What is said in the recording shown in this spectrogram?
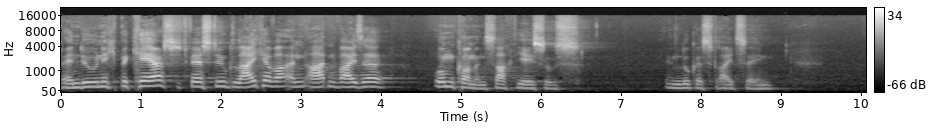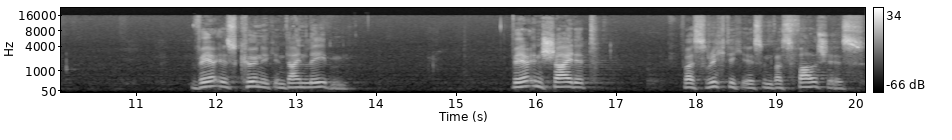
Wenn du nicht bekehrst, wirst du gleicher Art und Weise umkommen, sagt Jesus in Lukas 13. Wer ist König in dein Leben? Wer entscheidet, was richtig ist und was falsch ist?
